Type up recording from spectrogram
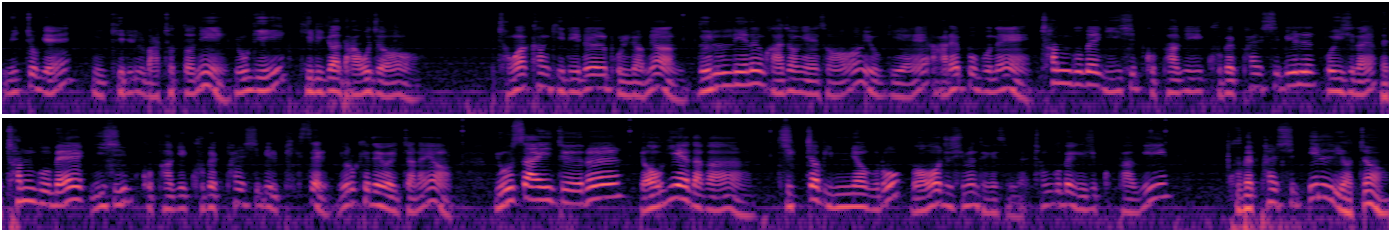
위쪽에 이 길이를 맞췄더니 여기 길이가 나오죠. 정확한 길이를 보려면 늘리는 과정에서 여기에 아랫부분에 1920 곱하기 981 보이시나요? 네, 1920 곱하기 981 픽셀 이렇게 되어 있잖아요. 요 사이즈를 여기에다가 직접 입력으로 넣어 주시면 되겠습니다. 1920 곱하기 981이었죠.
